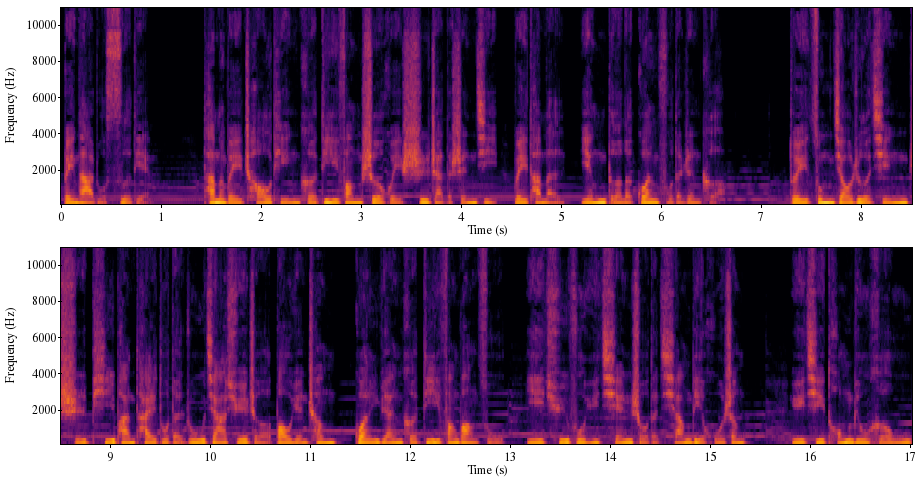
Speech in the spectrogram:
被纳入四典，他们为朝廷和地方社会施展的神迹，为他们赢得了官府的认可。对宗教热情持批判态度的儒家学者抱怨称，官员和地方望族已屈服于前手的强烈呼声，与其同流合污，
